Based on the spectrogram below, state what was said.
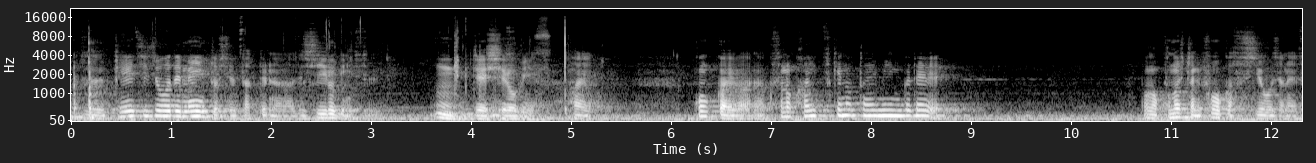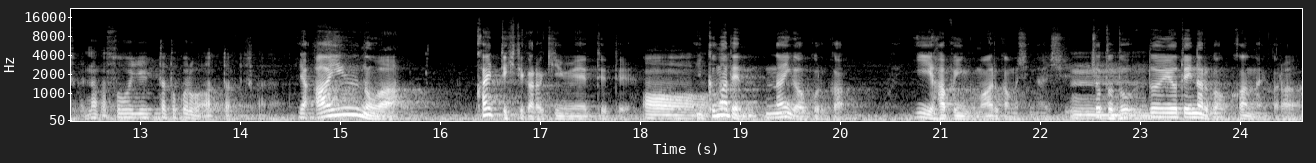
まずページ上でメインとして歌ってるのはジェシー・ロビンスうん、ジェシー・ロビンスはい。今回はなんかその買い付けのタイミングで、まあ、この人にフォーカスしようじゃないですか。なんかそういったところはあったんですかね？いやああいうのは帰ってきてから決めててああ行くまで何が起こるかいいハプニングもあるかもしれないしうん。ちょっとどどういう予定になるか分かんないから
